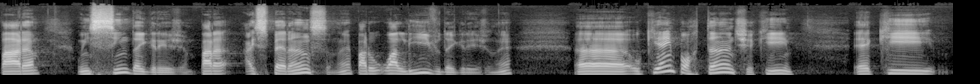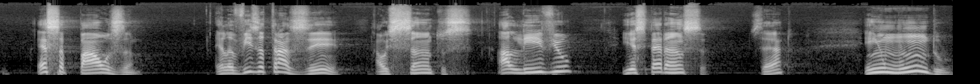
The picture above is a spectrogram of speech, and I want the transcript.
para o ensino da igreja, para a esperança, né, para o alívio da igreja. Né? Uh, o que é importante aqui é que essa pausa, ela visa trazer aos santos alívio e esperança, certo? Em um mundo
